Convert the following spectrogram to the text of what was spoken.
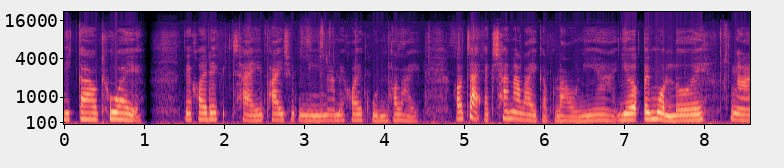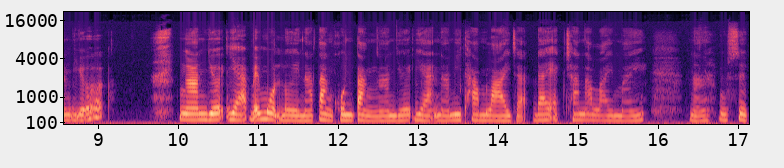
นี่เก้าถ้วย ไม่ค่อยได้ใช้ไพ่ชุดนี้นะ ไม่ค่อยคุ้นเท่าไหร่ เขาจะแอคชั่นอะไรกับเราเนี่ย เยอะไปหมดเลย งานเยอะ งานเยอะแยะไปหมดเลยนะ ต่างคนต่างงานเยอะแยะนะ มีไทม์ไลน์จะได้แอคชั่นอะไรไหมนะ รู้สึก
